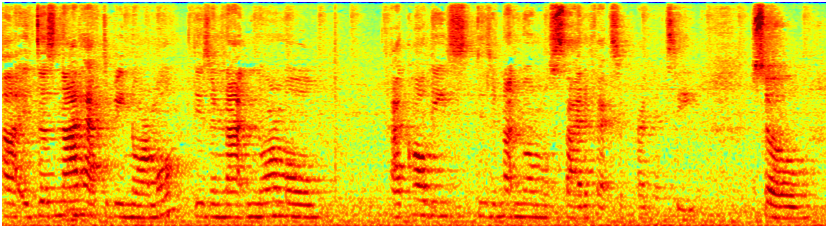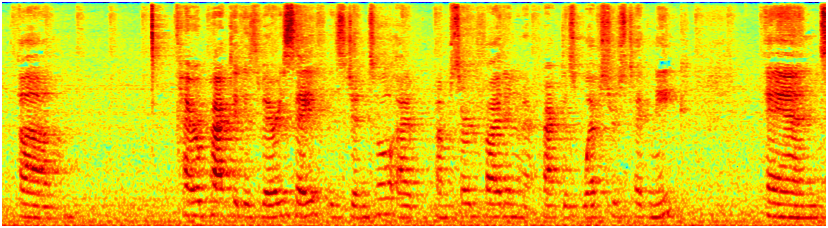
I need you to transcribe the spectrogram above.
uh, it does not have to be normal. These are not normal, I call these, these are not normal side effects of pregnancy. So um, chiropractic is very safe, it's gentle. I, I'm certified in and I practice Webster's technique. And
